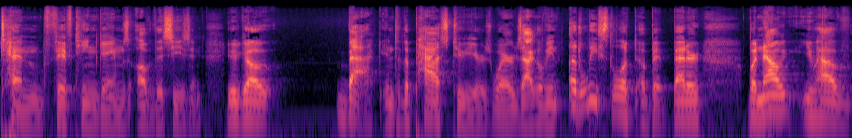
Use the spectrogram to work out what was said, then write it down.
10, 15 games of the season. You'd go back into the past two years where Zach LaVine at least looked a bit better, but now you have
